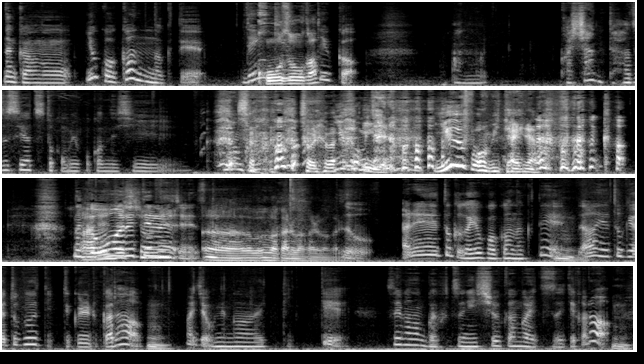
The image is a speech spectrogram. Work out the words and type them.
なんかあのよくわかんなくて。電気構造が？っていうかあのガシャンって外すやつとかもよくわかんないしなんそかそれは UFO みたいな。いい UFO みたいな。なんかなんか覆われてるじゃないですか。かうんわかるわかるわかる。そう。あれとかがよくわかんなくて「うん。あやっとくやっとく」って言ってくれるからうん「はいじゃあお願い」って言ってそれがなんか普通に1週間ぐらい続いてからうん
